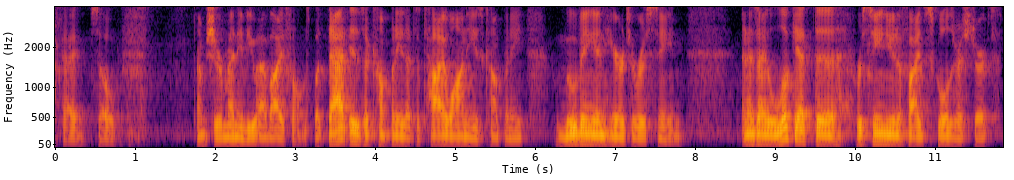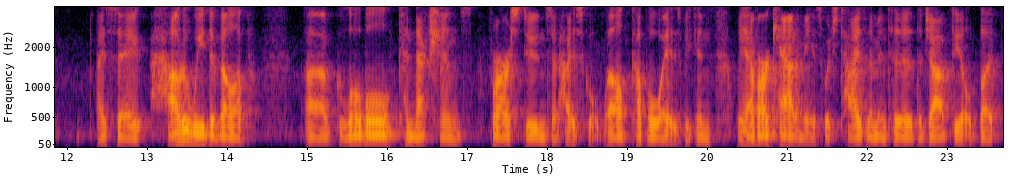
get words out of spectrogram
Okay, so I'm sure many of you have iPhones, but that is a company that's a Taiwanese company moving in here to Racine. And as I look at the Racine Unified School District, I say, how do we develop uh, global connections for our students at high school? Well, a couple ways. We can we have our academies, which ties them into the job field, but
